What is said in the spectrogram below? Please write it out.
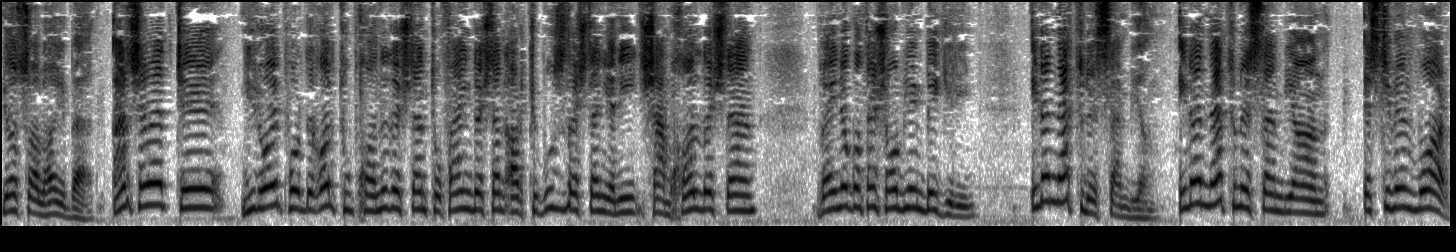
یا سالهای بعد. عرض شود که نیروهای پرتغال توپخانه داشتن تفنگ داشتن آرکبوز داشتن یعنی شمخال داشتن و اینا گفتن شما بیاین بگیرین. اینا نتونستن بیان. اینا نتونستن بیان. استیون وارد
